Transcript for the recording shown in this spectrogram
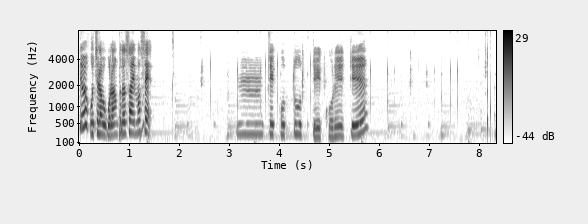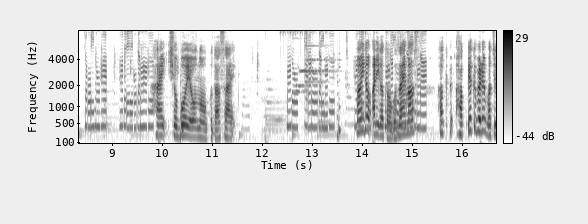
ではこちらをご覧くださいませ。うーん、ってことで、これで、はい、しょぼい斧をください。毎度ありがとうございます。800ベル間違い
